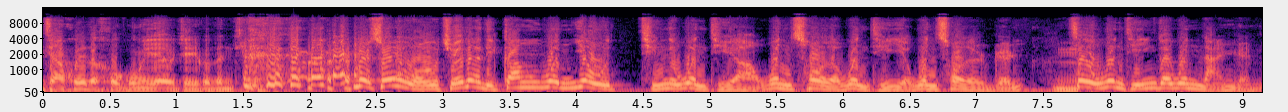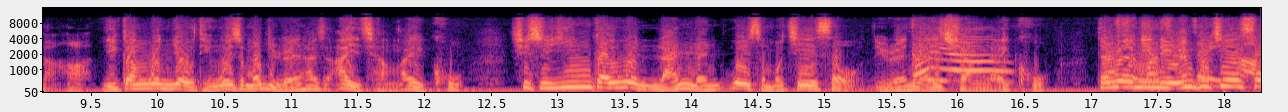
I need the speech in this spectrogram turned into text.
家辉的后宫也有这个问题，对，所以我觉得你刚问幼婷的问题啊，问错了问题，也问错了人。这个问题应该问男人了哈。你刚问幼婷为什么女人还是爱抢爱哭，其实应该问男人为什么接受女人来抢来哭，对不对？你女人不接受，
